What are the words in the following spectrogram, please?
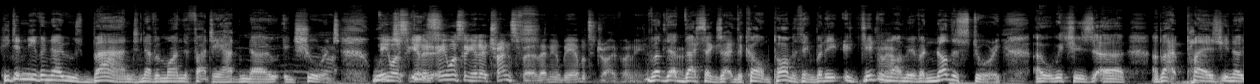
he didn't even know he was banned. Never mind the fact he had no insurance. He wants to get is, a, he wants to get a transfer, then he'll be able to drive, won't he? well, that, that's exactly the Carlton Palmer thing. But it, it did remind me of another story, uh, which is uh, about players, you know,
